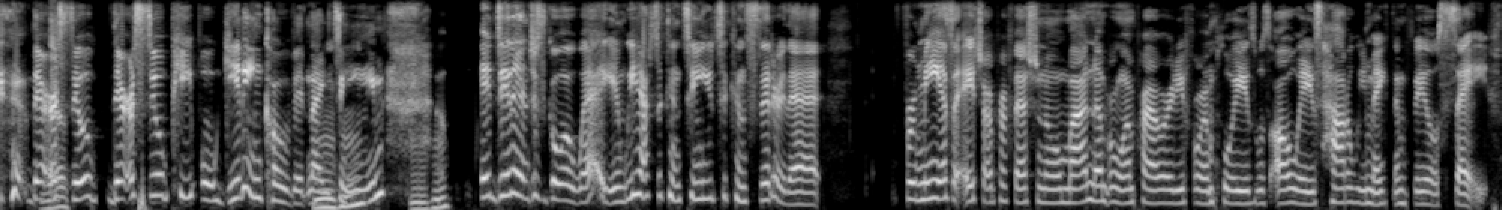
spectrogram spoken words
there are still there are still people getting covid-19 mm-hmm. Mm-hmm. it didn't just go away and we have to continue to consider that for me as an HR professional, my number one priority for employees was always how do we make them feel safe?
